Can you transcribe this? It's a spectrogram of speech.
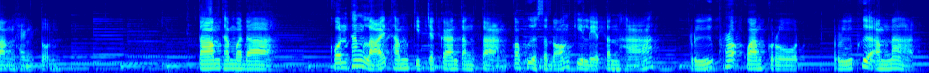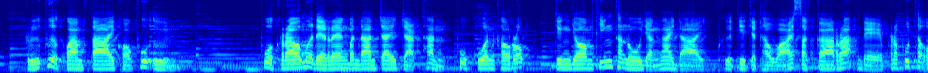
ลังแห่งตน ตามธรรมดา คนทั้งหลายทำกิจการต่างๆ ก็เพื่อสนองกิเลสตัณหา หรือเพราะความโกรธ หรือเพื่ออำนาจ หรือเพื่อความตายของผู้อื่น พวกเราเมื่อได้แรงบันดาลใจจากท่านผู้ควรเคารพ จึงยอมทิ้งธนูอย่างง่ายดายเพื่อที่จะถวายสักการะแด่พระพุทธอ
